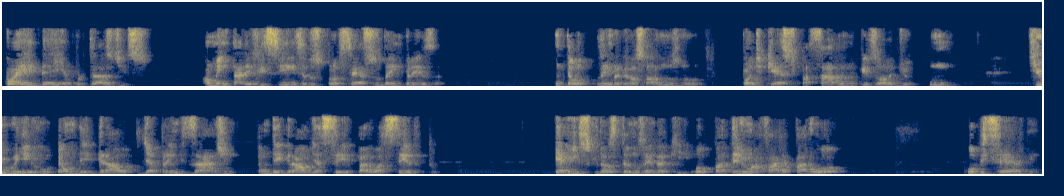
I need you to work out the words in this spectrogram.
Qual é a ideia por trás disso? Aumentar a eficiência dos processos da empresa. Então, lembra que nós falamos no podcast passado, no episódio 1, que o erro é um degrau de aprendizagem, é um degrau de acer para o acerto? É isso que nós estamos vendo aqui. Opa, teve uma falha, parou? Observem.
